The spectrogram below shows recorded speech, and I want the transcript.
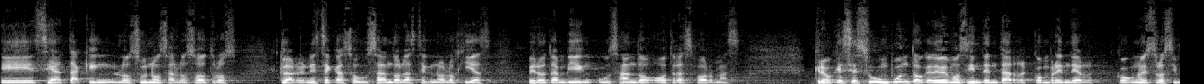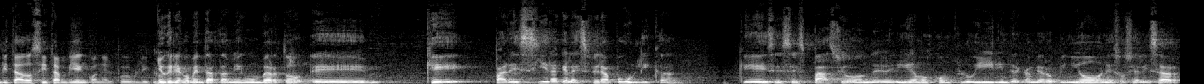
eh, se ataquen los unos a los otros? Claro, en este caso usando las tecnologías, pero también usando otras formas. Creo que ese es un punto que debemos intentar comprender con nuestros invitados y también con el público. Yo quería comentar también, Humberto, eh, que pareciera que la esfera pública, que es ese espacio donde deberíamos confluir, intercambiar opiniones, socializar,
